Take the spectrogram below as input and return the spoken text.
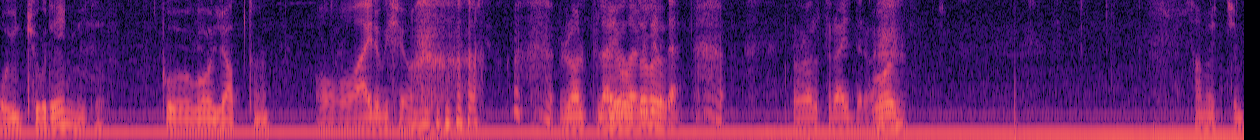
oyun türü değil miydi? Bu rol yaptığın. O, o ayrı bir şey o. Roleplay Hayır, o da olabilir rol- de. Roleplay'dir o. Rol. Sametçim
